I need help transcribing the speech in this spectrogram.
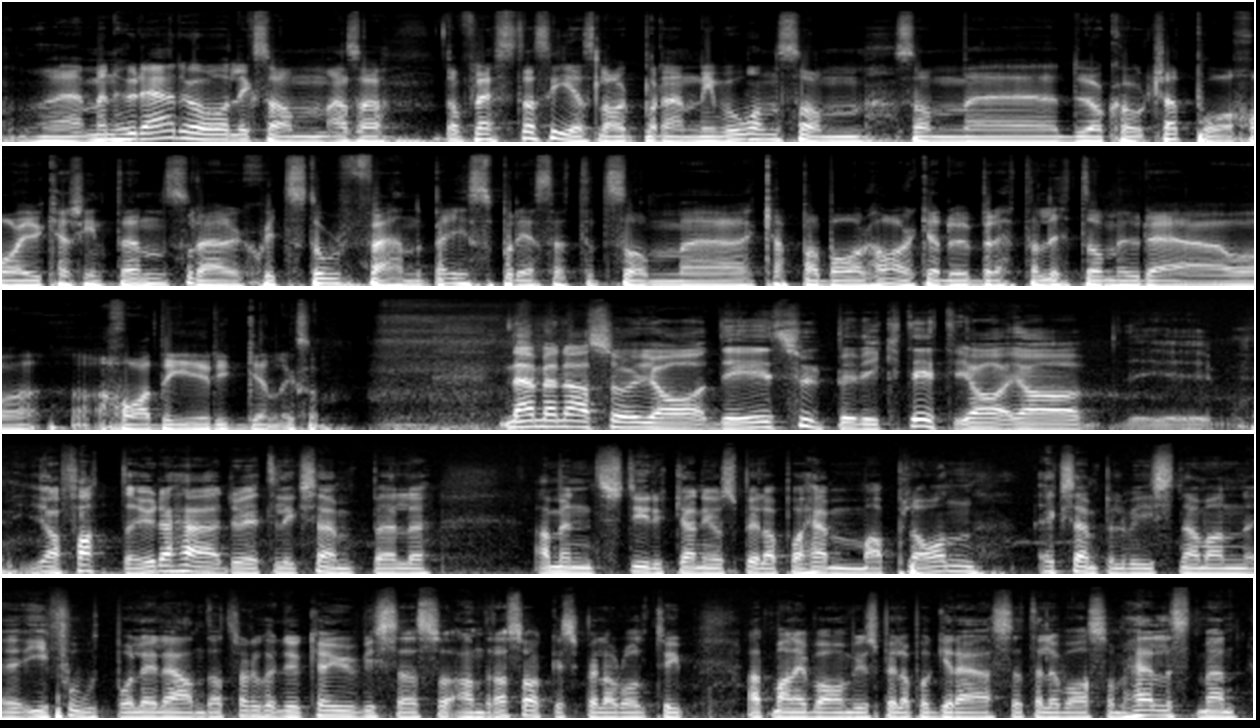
Eh, men hur är det att liksom, alltså de flesta CS-lag på den nivån som, som eh, du har coachat på har ju kanske inte en sådär skitstor fanbase på det sättet som eh, Kappa Bar har. Kan du berätta lite om hur det är att ha det i ryggen liksom? Nej men alltså ja, det är superviktigt. Jag, jag, eh, jag fattar ju det här, du vet till exempel ja, men styrkan i att spela på hemmaplan exempelvis när man eh, i fotboll eller andra traditioner. Det kan ju vissa andra saker spela roll, typ att man är van vid att spela på gräset eller vad som helst. Men,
